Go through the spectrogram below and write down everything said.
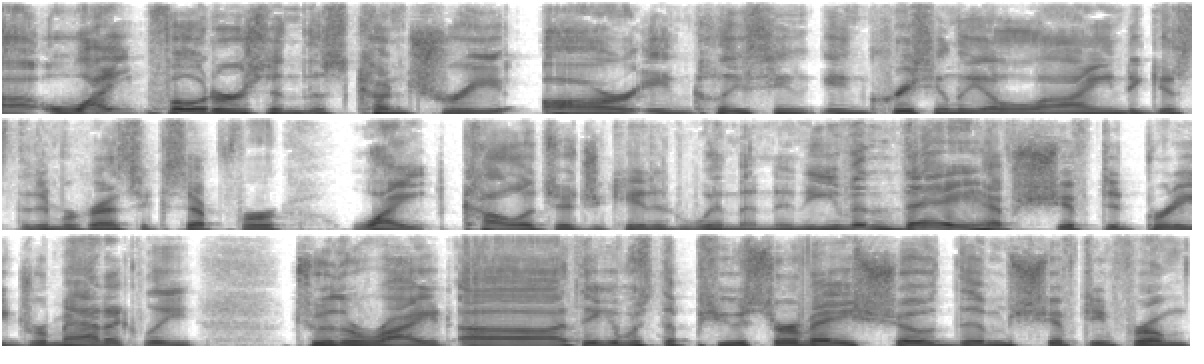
Uh, white voters in this country are increasing, increasingly aligned against the Democrats, except for white college educated women. And even they have shifted pretty dramatically to the right. Uh, I think it was the Pew survey showed them shifting from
